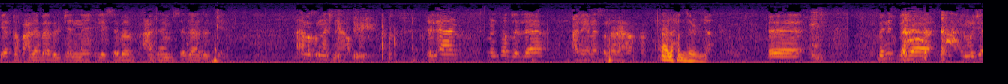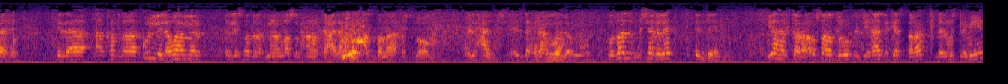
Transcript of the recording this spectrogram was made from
يقف على باب الجنة لسبب عدم سداد الدين. آه، ما كناش نعرف. الآن من فضل الله علينا صرنا نعرفها. الحمد لله آه، بالنسبة للمجاهد إذا أخذ كل الأوامر اللي صدرت من الله سبحانه وتعالى الصلاة الصوم الحج الزكاة كله وظل شغلة الدين. يا هل ترى وصارت ظروف الجهاد تيسرت للمسلمين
